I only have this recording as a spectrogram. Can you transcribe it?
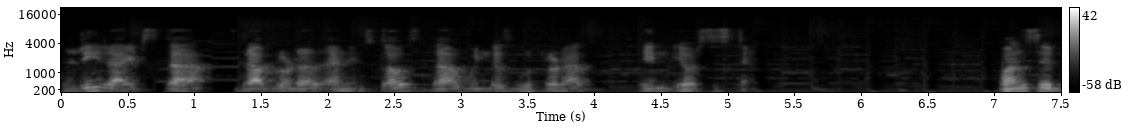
rewrites the grub loader and installs the Windows bootloader in your system. Once you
